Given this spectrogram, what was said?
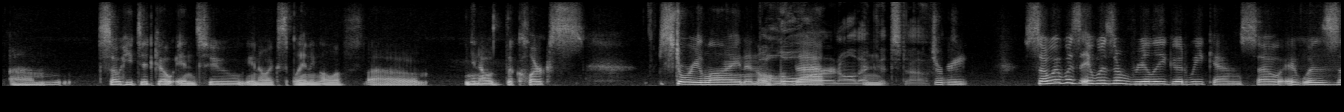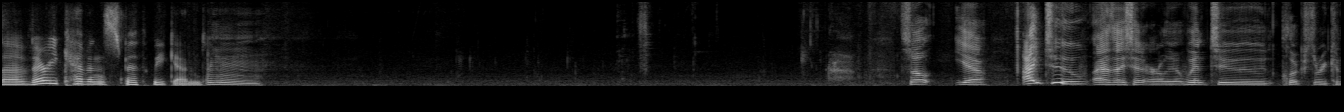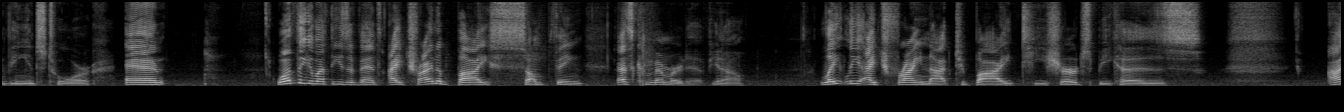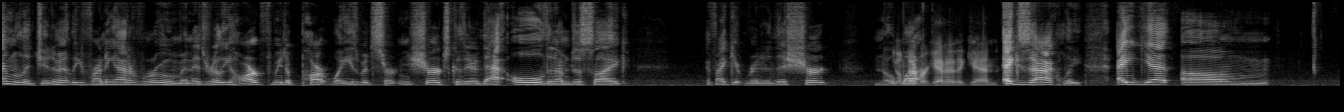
Um, so he did go into, you know, explaining all of, uh, you know, the Clerks storyline and the all of that and all that and good stuff. history. So it was it was a really good weekend. So it was a very Kevin Smith weekend. Hmm. So yeah, I too, as I said earlier, went to Clerks Three convenience tour, and one thing about these events, I try to buy something that's commemorative. You know, lately I try not to buy T-shirts because I'm legitimately running out of room, and it's really hard for me to part ways with certain shirts because they're that old, and I'm just like, if I get rid of this shirt, no. you'll never get it again. Exactly, and yet, um,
